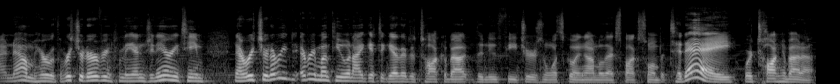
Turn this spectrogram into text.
I'm now I'm here with Richard Irving from the engineering team. Now, Richard, every every month you and I get together to talk about the new features and what's going on with Xbox One. But today we're talking about a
